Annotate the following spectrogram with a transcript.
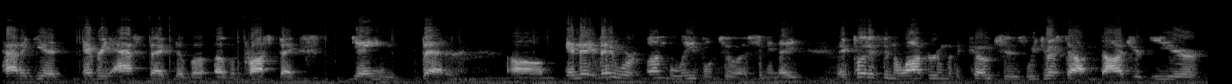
how to get every aspect of a of a prospect's game better. Um, and they, they were unbelievable to us. I mean, they they put us in the locker room with the coaches. We dressed out in Dodger gear,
